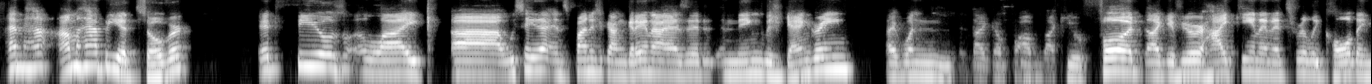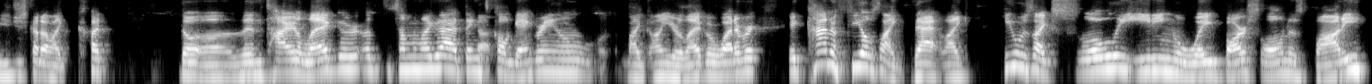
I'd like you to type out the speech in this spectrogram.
I'm ha- I'm happy it's over. It feels like uh, we say that in Spanish gangrena as it in English gangrene. Like when like a, like your foot, like if you're hiking and it's really cold and you just gotta like cut the uh, the entire leg or, or, something like that. I think yeah. it's called gangrene, like on your leg or whatever. It kind of feels like that. Like he was like slowly eating away Barcelona's body,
